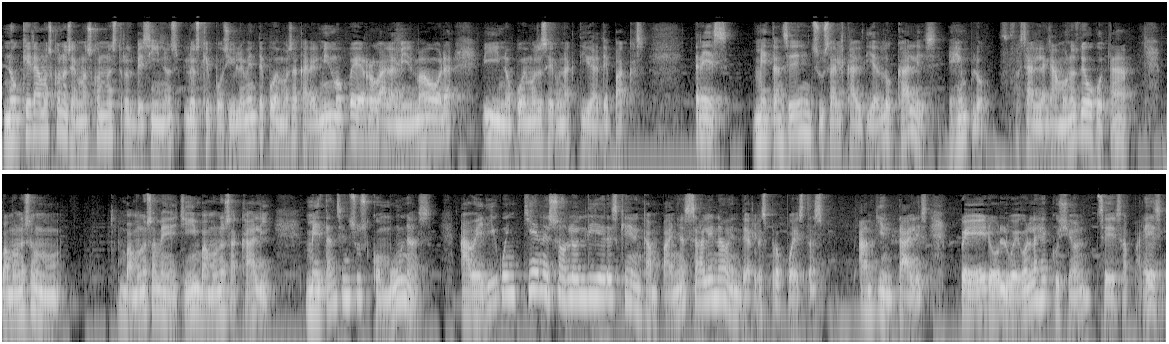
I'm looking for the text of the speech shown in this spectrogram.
no queramos conocernos con nuestros vecinos, los que posiblemente podemos sacar el mismo perro a la misma hora y no podemos hacer una actividad de pacas. Tres, métanse en sus alcaldías locales. Ejemplo, salgámonos de Bogotá, vámonos a, vámonos a Medellín, vámonos a Cali, métanse en sus comunas, averigüen quiénes son los líderes que en campañas salen a venderles propuestas ambientales, pero luego en la ejecución se desaparecen.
